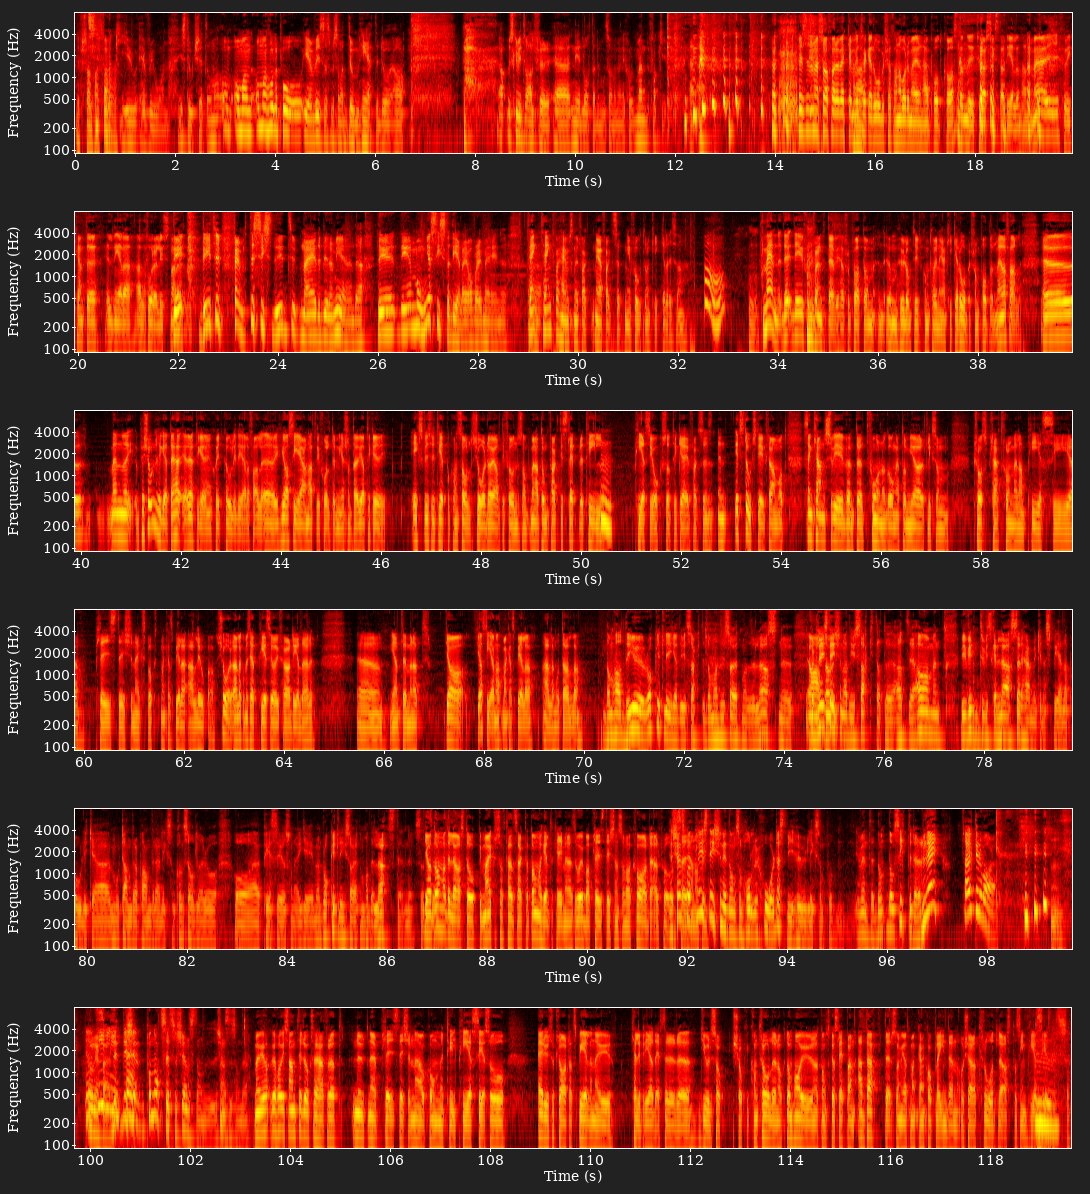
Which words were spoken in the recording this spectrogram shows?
Vad jag menar. Fuck you everyone i stort sett. Om man, om, om man, om man håller på och envisas med sådana dumheter då, ja. Ja, nu ska vi inte vara alltför eh, nedlåtande mot sådana människor, men fuck you. Eh, Precis som jag sa förra veckan vill Ja. jag tacka Robert för att han har varit med i den här podcasten. Det är tyvärr sista delen han är med i. För vi kan inte eliminera alla våra lyssnare. det, det är typ femte sista, det är typ, nej det blir det mer än det. Det, är- det är många sista delar jag har varit med i nu. Tänk, tänk vad hemskt när, fakt- när jag faktiskt sätter ner foten och kickar dig sen. Ja. Men det, det är ju fortfarande inte det vi är här för att prata om, om hur lång tid det kommer ta innan jag kickar Robert från podden. Men i alla fall. Eh, men personligen tycker jag att det här, det här tycker jag är en skitcool idé i alla fall. Eh, jag ser gärna att vi får lite mer sånt där. Jag tycker exklusivitet på konsol, sure, det har ju alltid funnits sånt. Men att de faktiskt släpper det till PC också tycker jag är faktiskt en, en, ett stort steg framåt. Sen kanske vi eventuellt får någon gång att de gör ett liksom cross-platform mellan PC, Playstation, Xbox. Man kan spela allihopa. Sure, alla kommer säga att PC har ju fördel där. Uh, egentligen, men att jag, jag ser gärna att man kan spela alla mot alla. De hade ju, Rocket League hade ju sagt det, de hade ju sagt att man hade löst nu. Ja, För de- Playstation hade ju sagt att, att ja men vi vet inte hur vi ska lösa det här med att kunna spela på olika, mot andra på andra liksom konsoler och, och eh, PC och sådana grejer. Men Rocket League sa ju att de hade löst det nu. Så Ja, att, de hade löst det och Microsoft hade sagt att de var helt okej med det. Det var ju bara Playstation som var kvar där. För att det känns säga som att någonting. Playstation är de som håller hårdast vid hur liksom på, jag vet inte, de, de sitter där Nej! Så här ska det vara. Jag Ungefär. vill Det, inte. det kän, på något sätt så känns det, känns det som det. Men vi har, vi har ju samtidigt också det här för att nu när Playstation Now kommer till PC så är det ju såklart att spelen är ju kalibrerade efter uh, DualShock-kontrollen och de har ju att de ska släppa en adapter som gör att man kan koppla in den och köra trådlöst på sin PC. Så.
